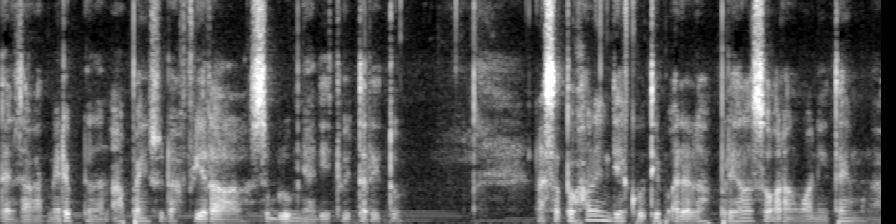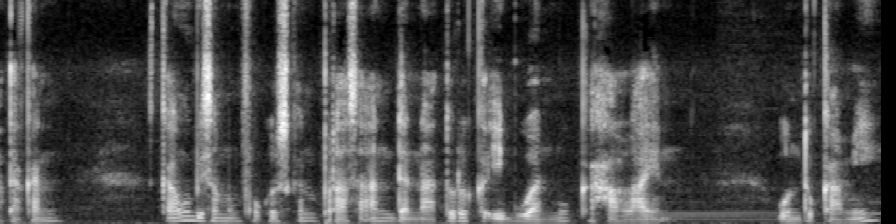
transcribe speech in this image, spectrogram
dan sangat mirip dengan apa yang sudah viral sebelumnya di Twitter itu. Nah, satu hal yang dia kutip adalah perihal seorang wanita yang mengatakan, kamu bisa memfokuskan perasaan dan natur keibuanmu ke hal lain. Untuk kami,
